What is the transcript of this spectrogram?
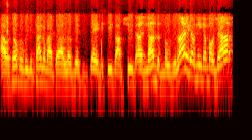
I was hoping we could talk about that a little bit today. But she's off shooting another movie. Loni don't need no more jobs.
